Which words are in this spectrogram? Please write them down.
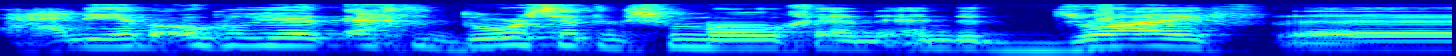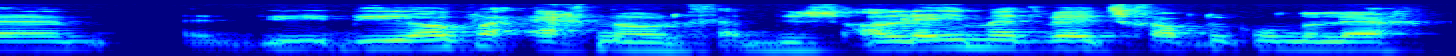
Ja, die hebben ook wel weer het echte doorzettingsvermogen en, en de drive uh, die, die je ook wel echt nodig hebt. Dus alleen met wetenschappelijk onderleg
